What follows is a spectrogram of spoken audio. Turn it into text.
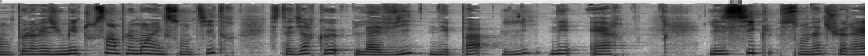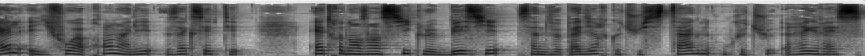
on peut le résumer tout simplement avec son titre, c'est-à-dire que la vie n'est pas linéaire. Les cycles sont naturels et il faut apprendre à les accepter. Être dans un cycle baissier, ça ne veut pas dire que tu stagnes ou que tu régresses.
